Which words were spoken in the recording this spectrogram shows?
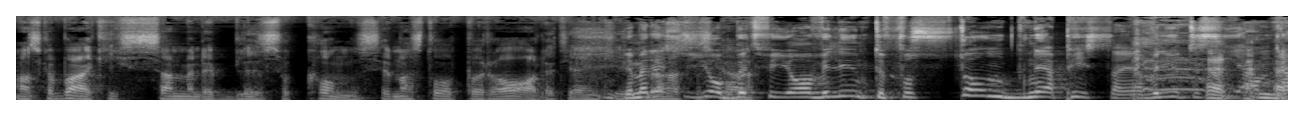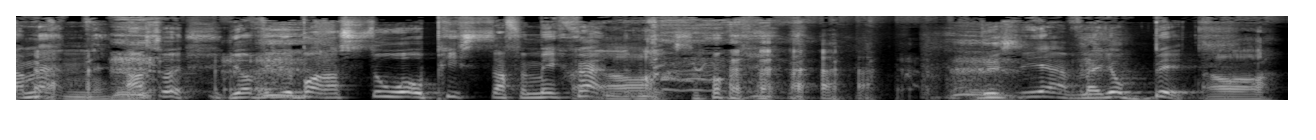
Man ska bara kissa, men det blir så konstigt. Man står på rad, ett gäng killar. Ja men det är så jobbigt för jag vill ju inte få stånd när jag pissar, jag vill ju inte se andra män. Alltså, jag vill ju bara stå och pissa för mig själv Ja. liksom. Det är så jävla jobbigt. Ja.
